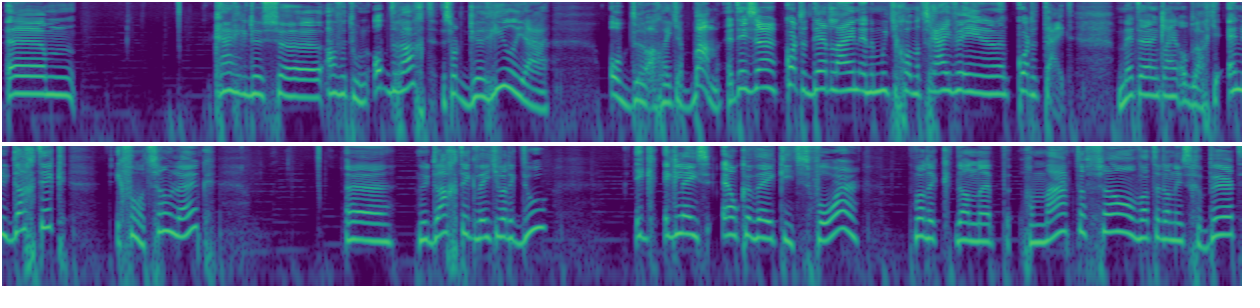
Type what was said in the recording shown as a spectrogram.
Ehm, krijg ik dus eh, af en toe een opdracht, een soort guerrilla opdracht. Weet je, bam! Het is een korte deadline en dan moet je gewoon wat schrijven in een korte tijd. Met een klein opdrachtje. En nu dacht ik, ik vond het zo leuk. Eh, nu dacht ik, weet je wat ik doe? Ik, ik lees elke week iets voor. Wat ik dan heb gemaakt of zo. Of wat er dan is gebeurd.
